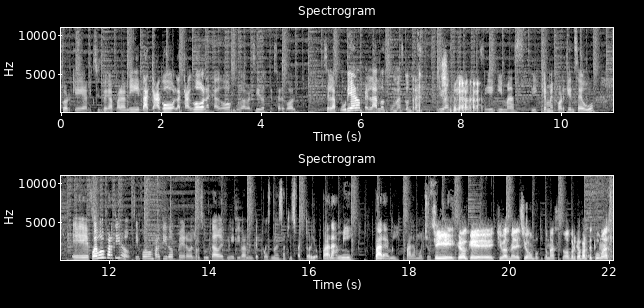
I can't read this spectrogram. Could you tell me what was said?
porque Alexis Vega para mí la cagó, la cagó, la cagó, pudo haber sido el tercer gol. Se la pudieron pelar los Pumas contra Chivas, claro que sí, y más, y qué mejor que en CU. Eh, fue buen partido, sí fue buen partido, pero el resultado definitivamente pues no es satisfactorio para mí, para mí, para muchos. Sí, creo que Chivas mereció un poquito más, ¿no? Porque aparte Pumas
